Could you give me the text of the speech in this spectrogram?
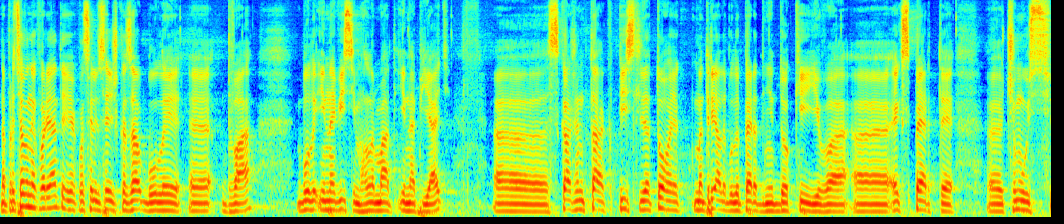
Напрацьованих варіантів, як Василь Васильович казав, були е, два. Були і на вісім громад, і на п'ять. Е, Скажімо так, після того, як матеріали були передані до Києва, е, експерти е, чомусь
